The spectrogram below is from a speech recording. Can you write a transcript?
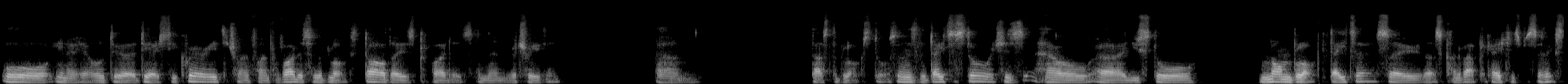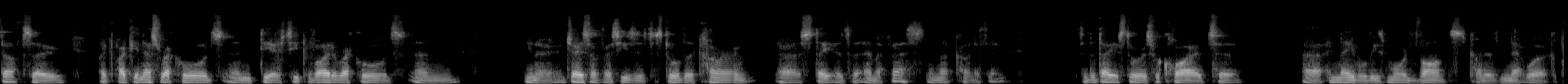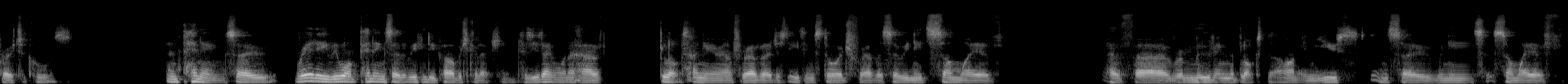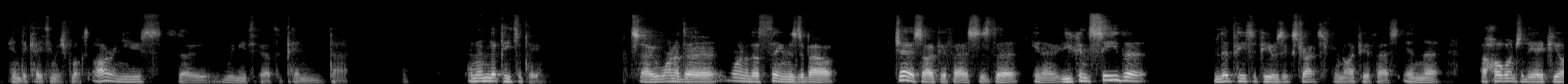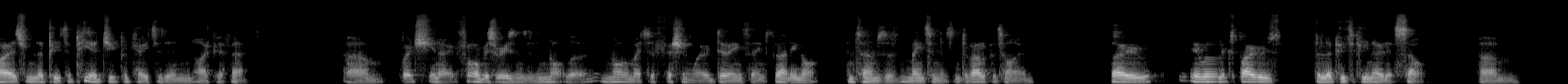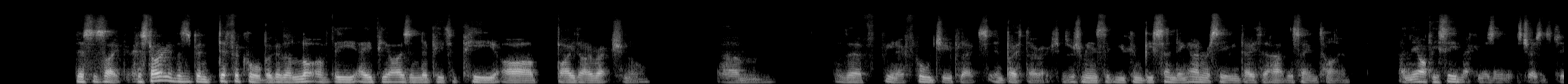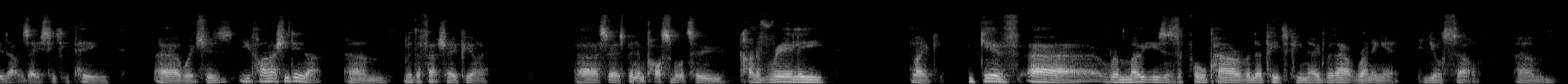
or, you know, it'll do a DHT query to try and find providers for the blocks, dial those providers, and then retrieve them. Um, that's the block store. So there's the data store, which is how uh, you store non-block data. So that's kind of application specific stuff. So like IPNS records and DHT provider records and, you know, JSFS uses it to store the current uh, state as the MFS and that kind of thing. So the data store is required to uh, enable these more advanced kind of network protocols and pinning. So really we want pinning so that we can do garbage collection because you don't want to have blocks hanging around forever, just eating storage forever. So we need some way of of uh, removing the blocks that aren't in use. And so we need some way of indicating which blocks are in use. So we need to be able to pin that. And then libp2p. So one of the one of the things about JS IPFS is that, you know, you can see that libp2p was extracted from IPFS in that a whole bunch of the APIs from libp2p are duplicated in IPFS um, which, you know, for obvious reasons is not the, not the most efficient way of doing things, certainly not in terms of maintenance and developer time. So it will expose the libp2p node itself. Um, this is like, historically, this has been difficult because a lot of the APIs in libp2p are bidirectional. Um, they're, you know, full duplex in both directions, which means that you can be sending and receiving data at the same time. And the RPC mechanism that's chosen to do that was HTTP, uh, which is you can't actually do that um, with the fetch API. Uh, so it's been impossible to kind of really like give uh, remote users the full power of a libp2p node without running it yourself. Um,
